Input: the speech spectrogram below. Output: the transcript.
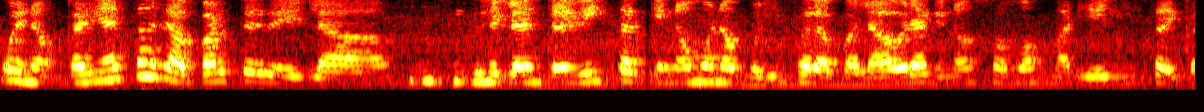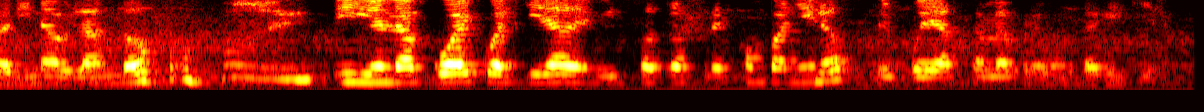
Bueno, Karina, esta es la parte de la, de la entrevista que no monopolizo la palabra, que no somos María Elisa y Karina hablando, y en la cual cualquiera de mis otros tres compañeros te puede hacer la pregunta que quiera.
